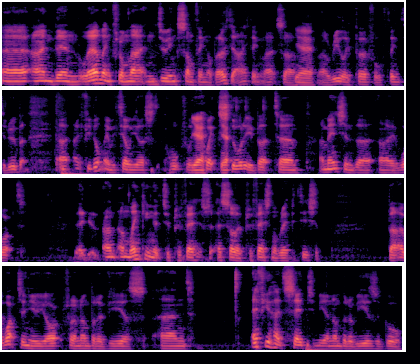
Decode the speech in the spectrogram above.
Uh, and then learning from that and doing something about it. I think that's a, Yeah. a really powerful thing to do. But uh, if you don't mind me telling you a hopefully Yeah, quick yeah. story, but um, I mentioned that I worked. uh, I'm, I'm linking it to profess- uh, sorry, professional reputation. But I worked in New York for a number of years, and if you had said to me a number of years ago,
